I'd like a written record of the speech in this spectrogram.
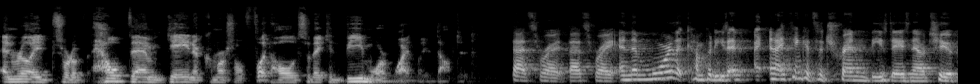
and really sort of help them gain a commercial foothold so they can be more widely adopted. That's right. That's right. And the more that companies, and, and I think it's a trend these days now too,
